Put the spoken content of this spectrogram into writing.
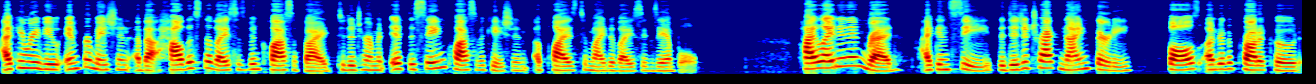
I can review information about how this device has been classified to determine if the same classification applies to my device example. Highlighted in red, I can see the Digitrack 930 falls under the product code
